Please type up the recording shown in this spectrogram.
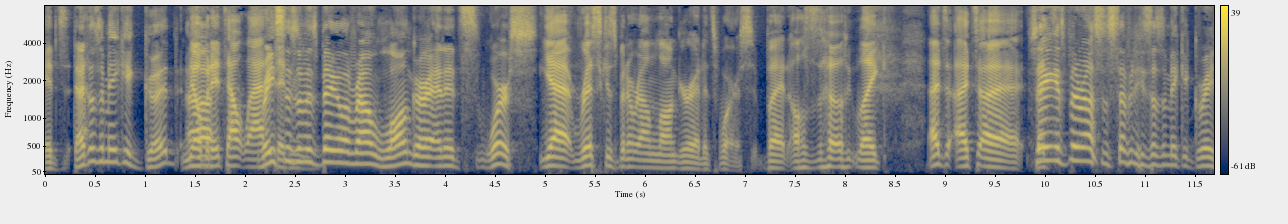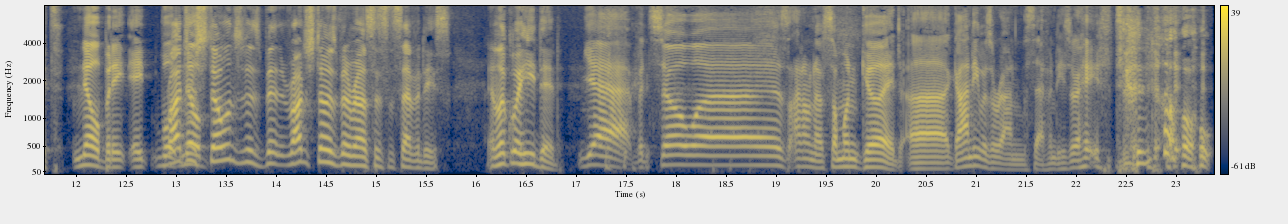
It's That doesn't make it good. No, Uh, but it's outlasted- Racism has been around longer, and it's worse. yeah. Risk has been around longer and it's worse, but also like that's that's uh Saying it's been around since the seventies doesn't make it great. no, but it it well, Roger no, Stone's has been Roger Stone's been around since the seventies, and look what he did. Yeah, but so was I don't know someone good. Uh, Gandhi was around in the seventies, right? No,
